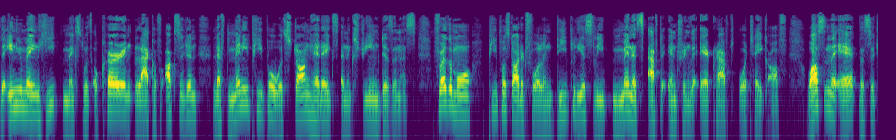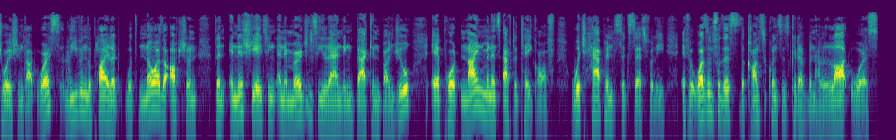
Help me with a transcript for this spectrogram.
The inhumane heat mixed with occurring lack of oxygen left many people with strong headaches headaches, and extreme dizziness. Furthermore, people started falling deeply asleep minutes after entering the aircraft or takeoff. Whilst in the air, the situation got worse, leaving the pilot with no other option than initiating an emergency landing back in Banjul airport nine minutes after takeoff, which happened successfully. If it wasn't for this, the consequences could have been a lot worse.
